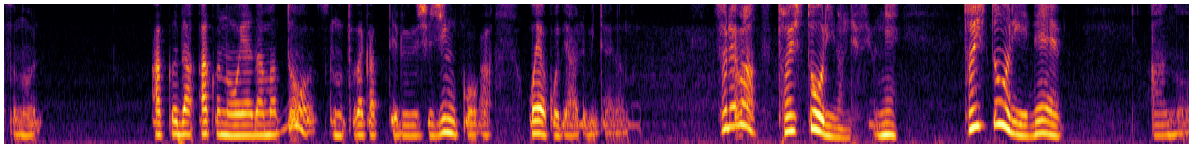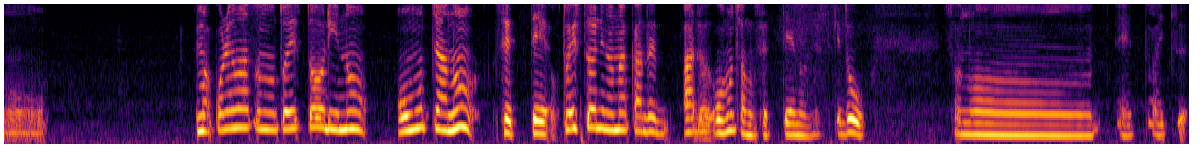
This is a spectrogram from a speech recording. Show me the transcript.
その悪だ悪の親玉とその戦ってる主人公が親子であるみたいなのそれは「トイ・ストーリー」なんですよね。トイ・ストーリーであのまあこれはその「トイ・ストーリー」のおもちゃの設定「トイ・ストーリー」の中であるおもちゃの設定なんですけどそのえっとあいつ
